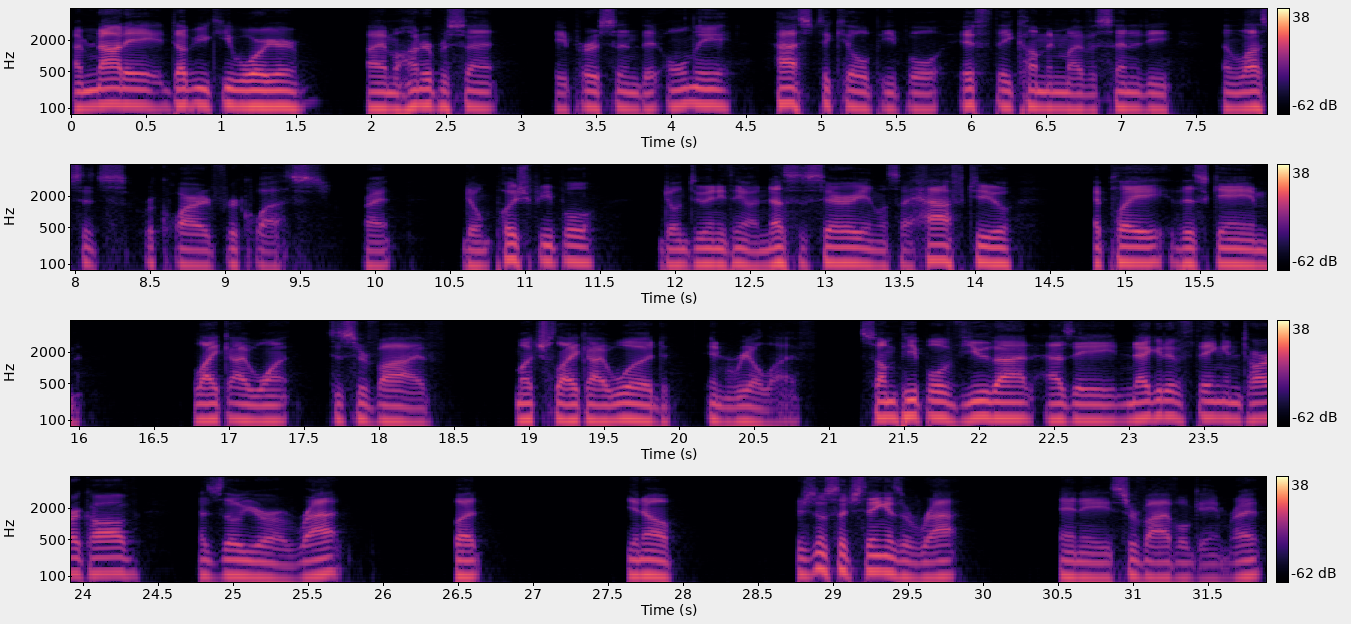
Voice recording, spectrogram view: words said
I'm not a W key warrior. I am 100% a person that only has to kill people if they come in my vicinity unless it's required for quests, right? Don't push people, don't do anything unnecessary unless I have to. I play this game like I want to survive, much like I would in real life. Some people view that as a negative thing in Tarkov, as though you're a rat, but you know, there's no such thing as a rat in a survival game, right?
